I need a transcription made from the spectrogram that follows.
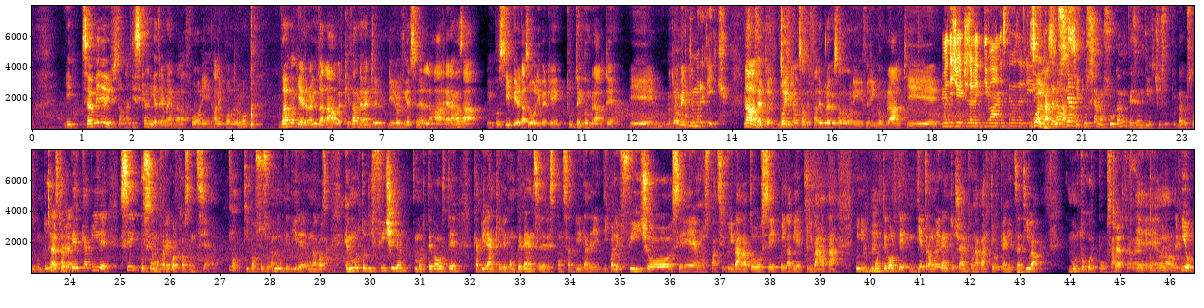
E se vai a vedere ci sta una discarica tremenda là fuori, all'ippodromo. Volevamo chiedere aiuto all'AMA perché fare un evento di, di riqualificazione là è una cosa impossibile da soli perché tutto è ingombrante e naturalmente... Abbiamo un retake. No, certo, voi non so se fate pure questa cosa con i rifiuti ingombranti. Ma dici che ci sono i divani, queste cose lì. Sì, Guarda, possiamo, possiamo assolutamente sentirci su- da questo punto di Certo, vista certo. per capire se possiamo fare qualcosa insieme. Io ti posso solamente dire una cosa, è molto difficile molte volte capire anche le competenze, le responsabilità di, di quale ufficio, se è uno spazio privato, se quella via è privata, quindi Mhm. molte volte dietro a un evento c'è anche una parte organizzativa molto corposa. Certo, Eh, io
